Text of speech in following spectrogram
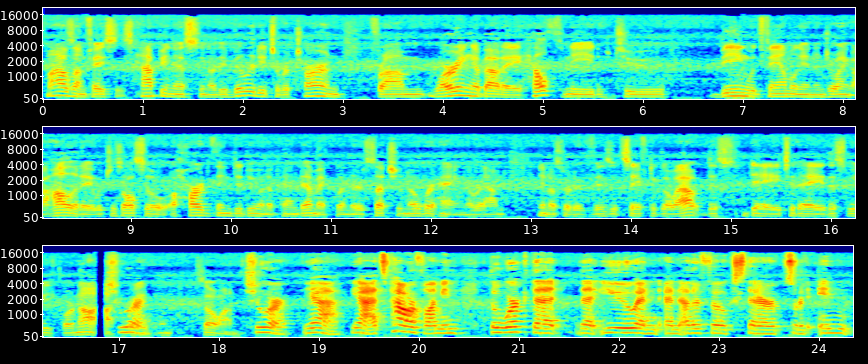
smiles on faces, happiness, you know, the ability to return from worrying about a health need to being with family and enjoying a holiday, which is also a hard thing to do in a pandemic when there's such an overhang around, you know, sort of is it safe to go out this day, today, this week, or not? Sure. Right? And so on. Sure. Yeah. Yeah. It's powerful. I mean, the work that that you and and other folks that are sort of in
